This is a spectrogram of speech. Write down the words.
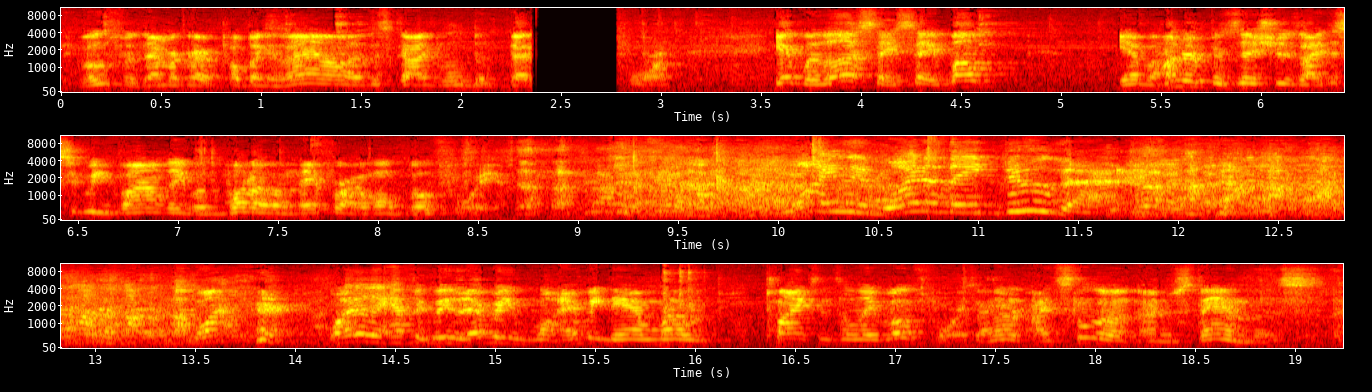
They vote for the Democrat, Republican, well, oh, this guy's a little bit better for him. Yet with us, they say, well, you have 100 positions, I disagree violently with one of them, therefore I won't vote for you. why, why do they do that? why, why do they have to agree with every, every damn one of the planks until they vote for us? I, don't, I still don't understand this.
